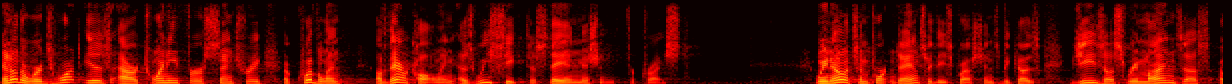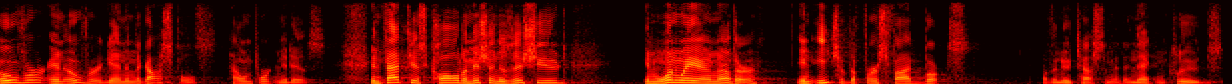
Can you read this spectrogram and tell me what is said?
In other words, what is our 21st century equivalent of their calling as we seek to stay in mission for Christ? We know it's important to answer these questions because Jesus reminds us over and over again in the Gospels how important it is. In fact, his call to mission is issued in one way or another in each of the first five books of the New Testament, and that includes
